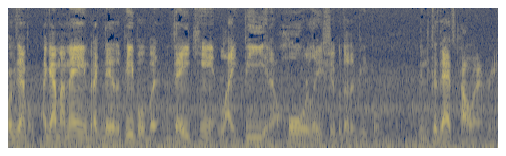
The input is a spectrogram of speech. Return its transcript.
for example, I got my main, but I can date other people, but they can't like be in a whole relationship with other people because that's polyamory.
